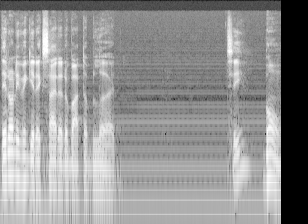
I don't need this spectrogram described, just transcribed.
They don't even get excited about the blood. See? Boom.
